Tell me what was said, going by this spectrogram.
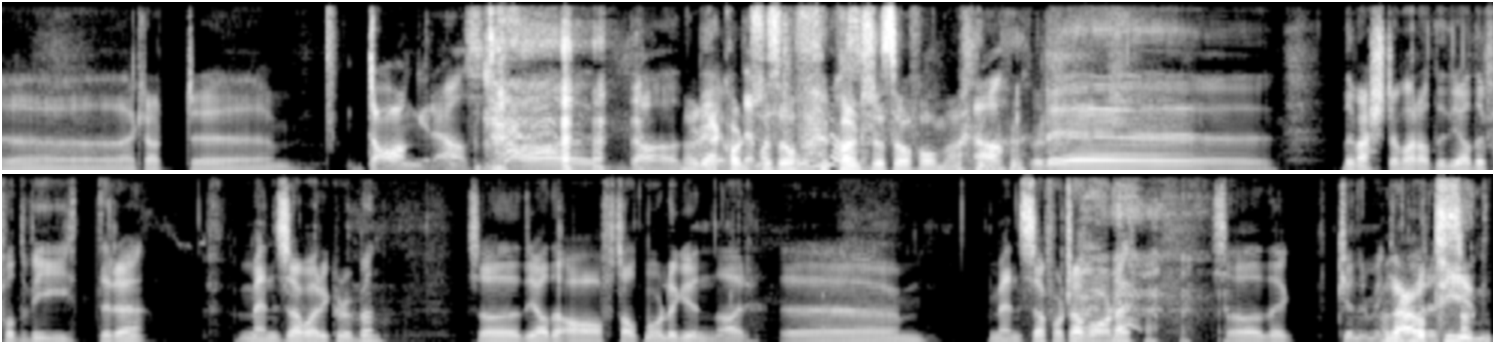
Uh, det er klart uh, Da angrer jeg, altså. Da, da Når det, er kanskje, så, tung, altså. kanskje så få meg. ja, for det Det verste var at de hadde fått vite det mens jeg var i klubben. Så de hadde avtalt med Ole Gunnar uh, mens jeg fortsatt var der. Så det kunne de ikke Det er jo tiden,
